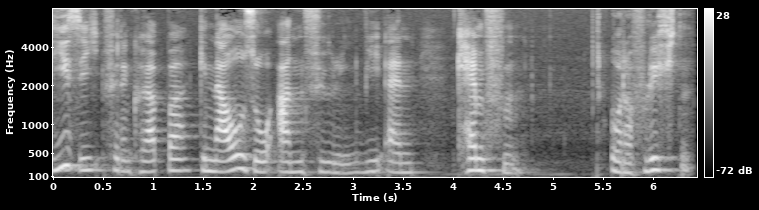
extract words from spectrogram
die sich für den Körper genauso anfühlen wie ein Kämpfen oder Flüchten.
